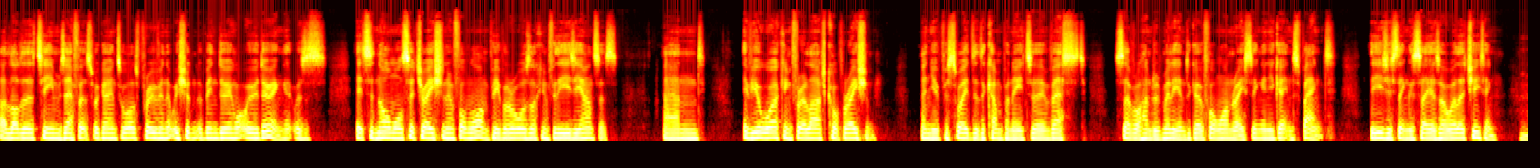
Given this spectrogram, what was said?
a lot of the team's efforts were going towards proving that we shouldn't have been doing what we were doing. It was it's a normal situation in Formula One. People are always looking for the easy answers. And if you're working for a large corporation and you persuaded the company to invest several hundred million to go Formula One racing and you're getting spanked, the easiest thing to say is, oh, well, they're cheating. Hmm.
